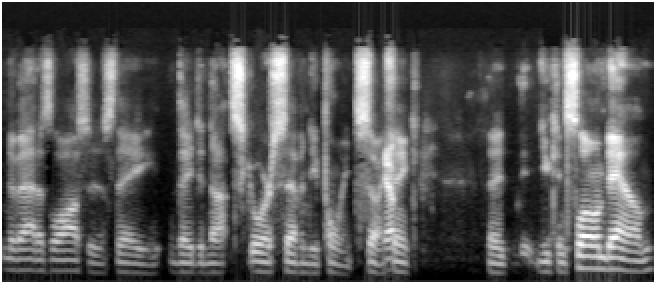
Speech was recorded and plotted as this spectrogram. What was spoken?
Nevada's losses, they they did not score seventy points. So I yep. think that you can slow them down,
